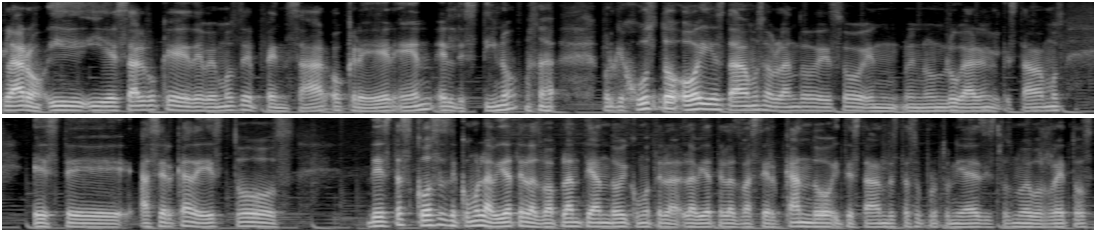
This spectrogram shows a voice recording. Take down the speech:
Claro, y, es algo que debemos de pensar o creer en el destino, porque justo hoy estábamos hablando de eso en, en un lugar en el que estábamos, este, acerca de estos de estas cosas, de cómo la vida te las va planteando y cómo te la, vida te las va acercando y te está dando estas oportunidades y estos nuevos retos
